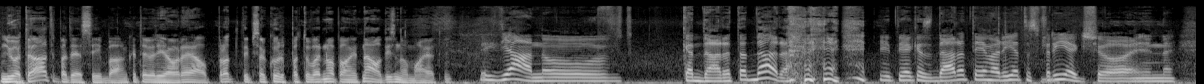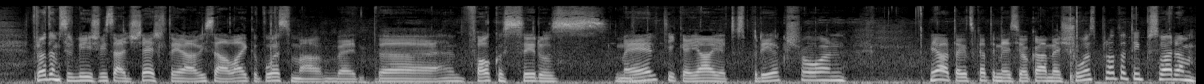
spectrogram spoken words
Ļoti ātri patiesībā, un ka tev ir jau reāli prototyps, ar kuru pat tu vari nopelnīt naudu, iznomājot viņu. Jā, nu, kad dara, tad dara. tie, kas dara, tiem arī iet uz priekšu. Un, protams, ir bijuši visādi šķēršļi tajā visā laika posmā, bet uh, fokus ir uz mērķi, ka jāiet uz priekšu. Un, jā, tagad skatāmies jau, kā mēs šos prototypus varam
